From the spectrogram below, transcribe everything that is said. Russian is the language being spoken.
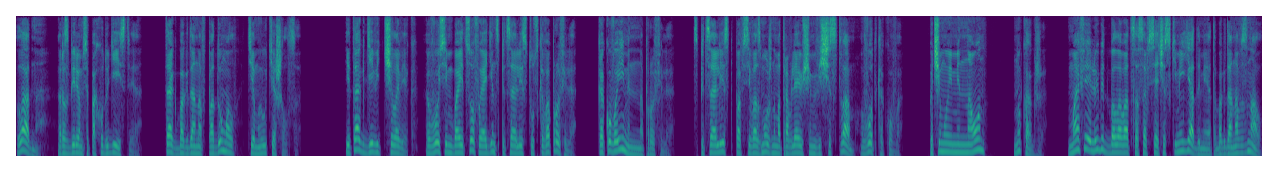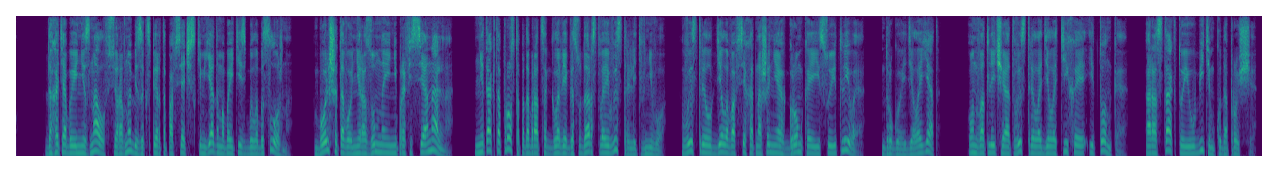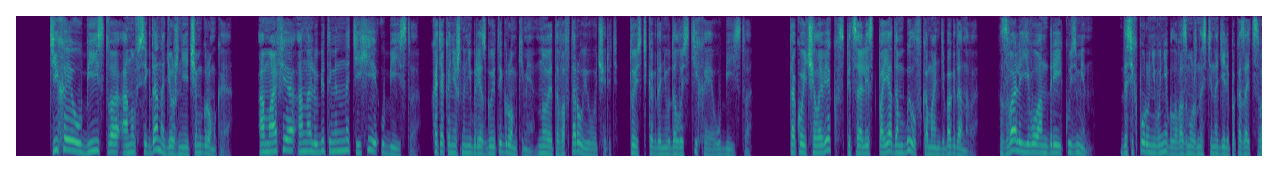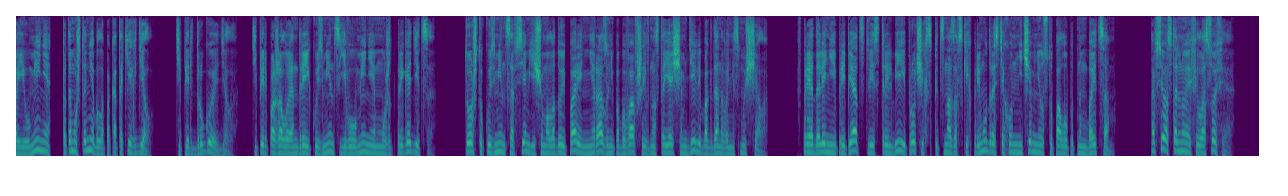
Ладно, разберемся по ходу действия. Так Богданов подумал, тем и утешился. Итак, девять человек, восемь бойцов и один специалист узкого профиля. Какого именно профиля? Специалист по всевозможным отравляющим веществам, вот какого. Почему именно он? Ну как же. Мафия любит баловаться со всяческими ядами, это Богданов знал. Да хотя бы и не знал, все равно без эксперта по всяческим ядам обойтись было бы сложно. Больше того, неразумно и непрофессионально. Не так-то просто подобраться к главе государства и выстрелить в него. Выстрел — дело во всех отношениях громкое и суетливое. Другое дело — яд. Он, в отличие от выстрела, дело тихое и тонкое. А раз так, то и убить им куда проще. Тихое убийство, оно всегда надежнее, чем громкое. А мафия, она любит именно тихие убийства. Хотя, конечно, не брезгует и громкими, но это во вторую очередь. То есть, когда не удалось тихое убийство. Такой человек, специалист по ядам, был в команде Богданова. Звали его Андрей Кузьмин. До сих пор у него не было возможности на деле показать свои умения, потому что не было пока таких дел. Теперь другое дело. Теперь, пожалуй, Андрей Кузьмин с его умением может пригодиться. То, что Кузьмин совсем еще молодой парень, ни разу не побывавший в настоящем деле, Богданова не смущало. В преодолении препятствий, стрельбе и прочих спецназовских премудростях он ничем не уступал опытным бойцам. А все остальное — философия.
